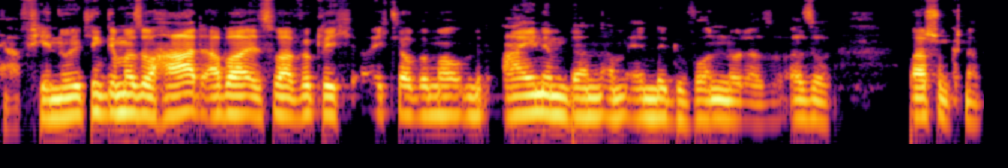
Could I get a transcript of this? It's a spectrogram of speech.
Ja, 4-0 klingt immer so hart, aber es war wirklich, ich glaube, immer mit einem dann am Ende gewonnen oder so. Also war schon knapp.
